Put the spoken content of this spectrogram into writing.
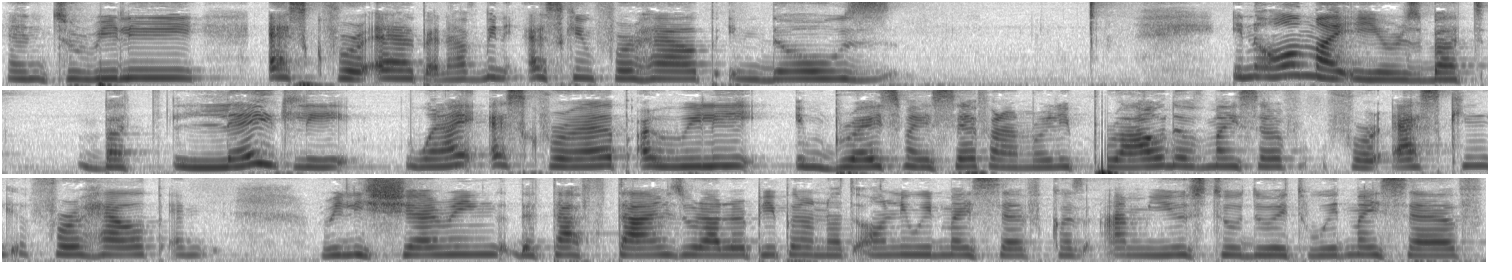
and to really ask for help. And I've been asking for help in those, in all my years, but but lately when I ask for help, I really embrace myself and I'm really proud of myself for asking for help and really sharing the tough times with other people and not only with myself because I'm used to do it with myself.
